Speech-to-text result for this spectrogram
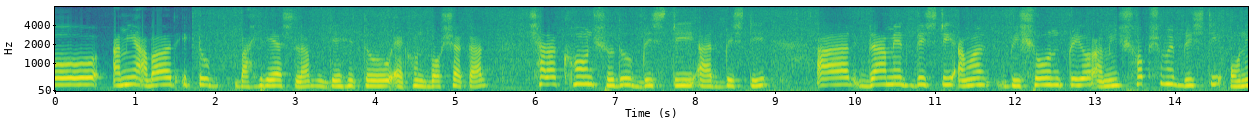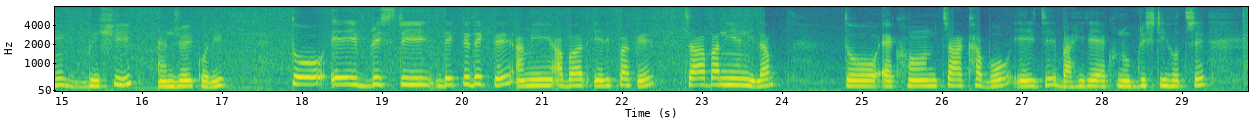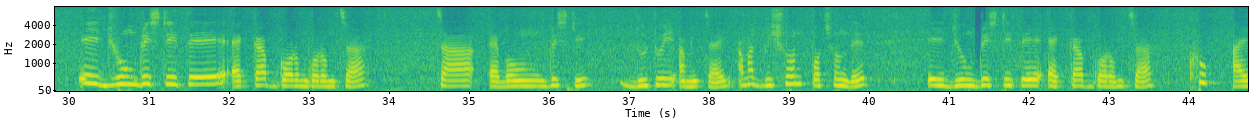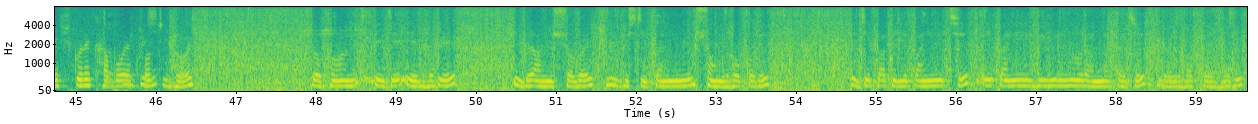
আমি আবার একটু বাহিরে আসলাম, যেহেতু এখন বর্ষাকাল। সারাক্ষণ শুধু বৃষ্টি আর বৃষ্টি। আর গ্রামের বৃষ্টি আমার ভীষণ প্রিয়। আমি সবসময় বৃষ্টি অনেক বেশি এনজয় করি। তো এই বৃষ্টি দেখতে দেখতে আমি আবার এরিফাকে চা বানিয়ে নিলাম। তো এখন চা খাব। এই যে বাহিরে এখনও বৃষ্টি হচ্ছে। এই ঝুম বৃষ্টিতে এক কাপ গরম গরম চা চা এবং বৃষ্টি দুটোই আমি চাই। আমার ভীষণ পছন্দের এই ঝুম বৃষ্টিতে এক কাপ গরম চা। খুব আয়েস করে খাব এখন। বৃষ্টি হয় তখন এই যে এভাবে গ্রামের সবাই বৃষ্টির পানি সংগ্রহ করে। এই যে পাতিলে পানি নিচ্ছে, এই পানি বিভিন্ন রান্নার কাজে ব্যবহার করা হবে।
